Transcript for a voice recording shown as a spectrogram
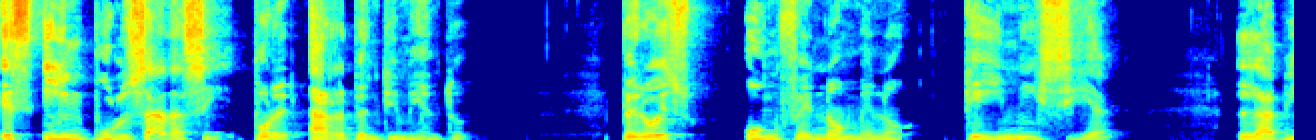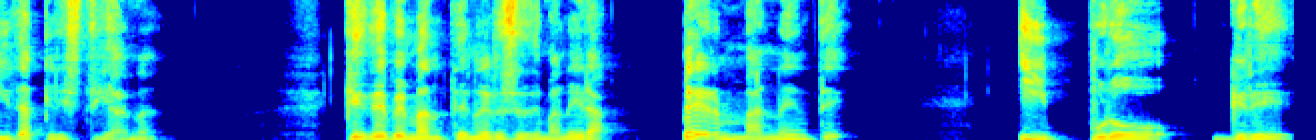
es impulsada, sí, por el arrepentimiento, pero es un fenómeno que inicia la vida cristiana que debe mantenerse de manera permanente y progresivo.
